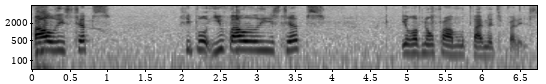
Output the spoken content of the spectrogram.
Follow these tips. People, you follow these tips, you'll have no problem with Five Nights at Freddy's.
